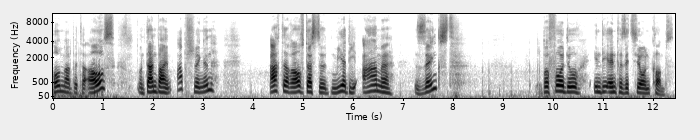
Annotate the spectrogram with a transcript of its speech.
hol mal bitte aus und dann beim Abschwingen achte darauf, dass du mir die Arme senkst, bevor du in die Endposition kommst.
